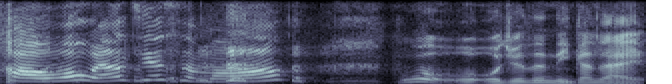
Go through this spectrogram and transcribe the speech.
好哦，我要接什么？不过我我觉得你刚才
